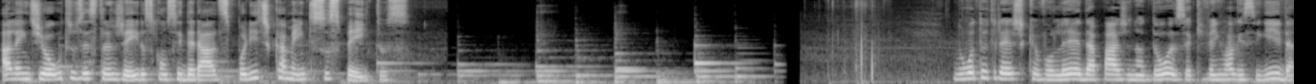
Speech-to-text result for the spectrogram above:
além de outros estrangeiros considerados politicamente suspeitos. No outro trecho que eu vou ler, da página 12, que vem logo em seguida,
